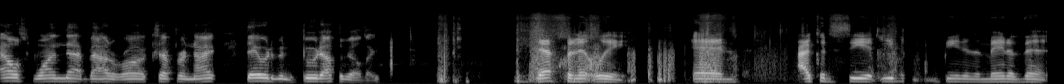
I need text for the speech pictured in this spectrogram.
else won that battle royal except for Knight, they would have been booed out the building. Definitely, and I could see it even being in the main event.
